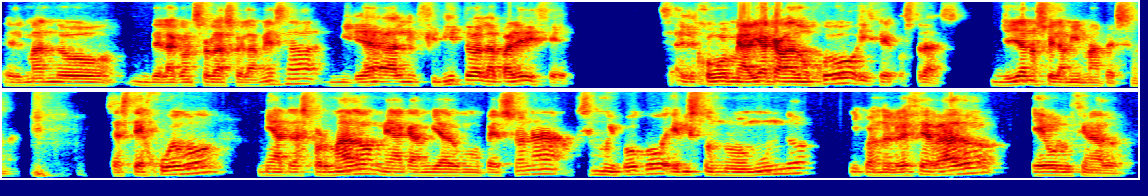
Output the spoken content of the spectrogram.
el mando de la consola sobre la mesa, miré al infinito en la pared y dije, el juego, me había acabado un juego y dije, ostras, yo ya no soy la misma persona. O sea, este juego me ha transformado, me ha cambiado como persona, es muy poco, he visto un nuevo mundo y cuando lo he cerrado, he evolucionado.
